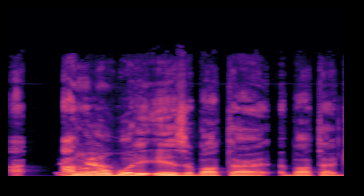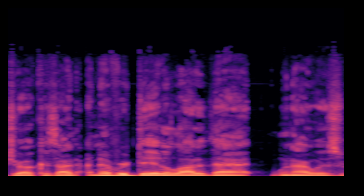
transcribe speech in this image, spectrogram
uh, I don't Yeah. know what it is about that about that drug because I, I never did a lot of that when I was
